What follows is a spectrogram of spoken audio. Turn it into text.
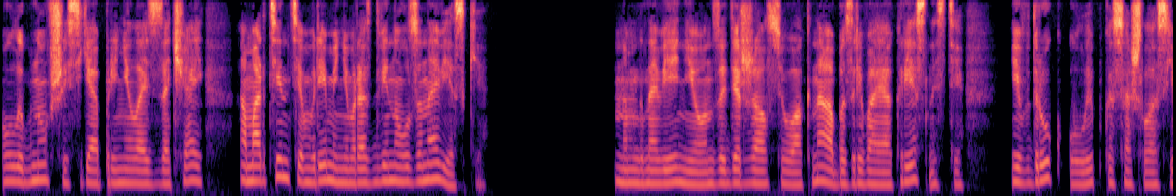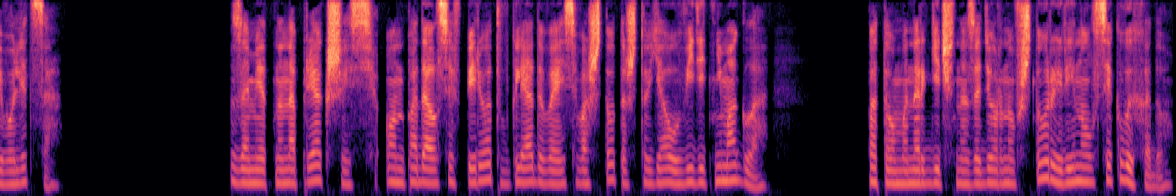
Улыбнувшись, я принялась за чай, а Мартин тем временем раздвинул занавески. На мгновение он задержался у окна, обозревая окрестности — и вдруг улыбка сошла с его лица. Заметно напрягшись, он подался вперед, вглядываясь во что-то, что я увидеть не могла. Потом, энергично задернув шторы, ринулся к выходу.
